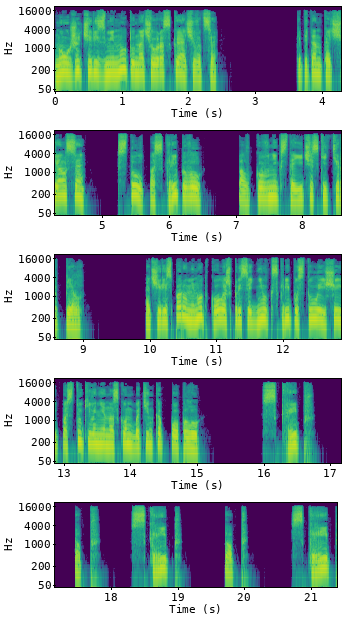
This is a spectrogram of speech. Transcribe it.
Но уже через минуту начал раскачиваться. Капитан качался, стул поскрипывал, полковник стоически терпел а через пару минут Колош присоединил к скрипу стула еще и постукивание носком ботинка по полу. Скрип, топ, скрип, топ, скрип,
